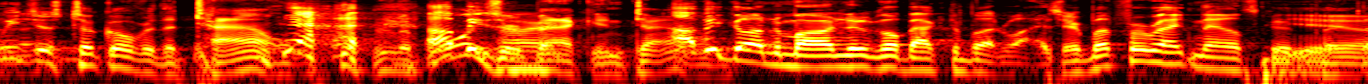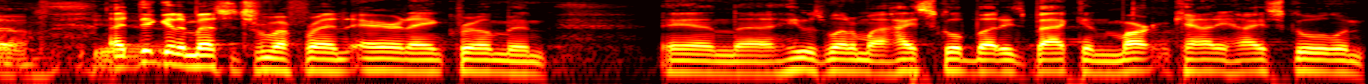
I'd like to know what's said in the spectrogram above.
We just took over the town. Yeah. the I'll be- are back in town. I'll be going tomorrow and it'll go back to Budweiser. But for right now, it's good. But, uh, I did get a message from my friend Aaron Ankrum, and and uh, he was one of my high school buddies back in Martin County High School, and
